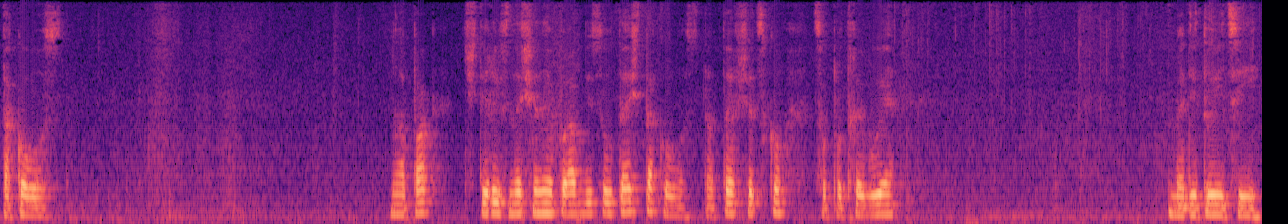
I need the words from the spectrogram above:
Takovost. No a pak čtyři vznešené pravdy jsou též takovost. A to je všecko, co potřebuje meditující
